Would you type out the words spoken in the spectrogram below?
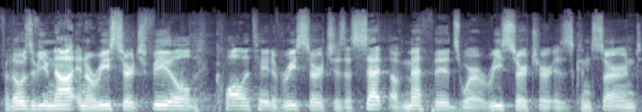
For those of you not in a research field, qualitative research is a set of methods where a researcher is concerned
